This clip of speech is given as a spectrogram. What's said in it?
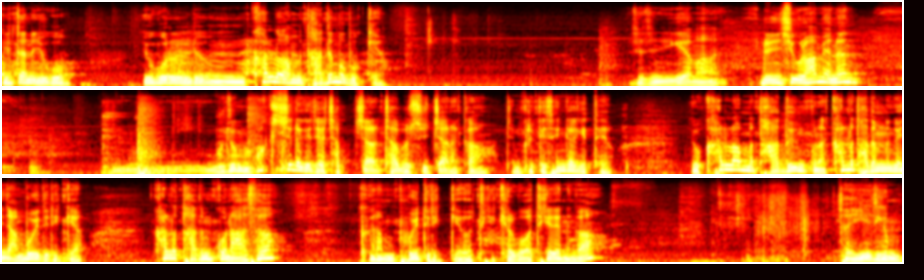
일단은 요거, 요거를 좀 칼로 한번 다듬어 볼게요. 어쨌든 이게 아마 이런 식으로 하면은, 음, 무좀을 확실하게 제가 않- 잡을 수 있지 않을까. 지금 그렇게 생각이 돼요. 요 칼로 한번 다듬고, 나, 칼로 다듬는 건 이제 안 보여드릴게요. 칼로 다듬고 나서, 그걸 한번 보여드릴게요. 어떻게 결과가 어떻게 되는가? 자, 이게 지금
